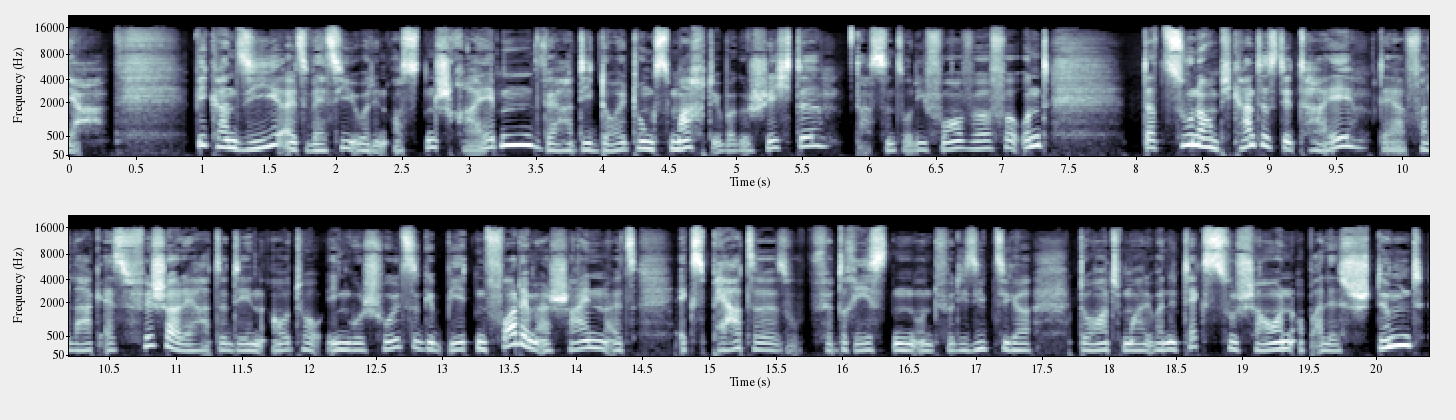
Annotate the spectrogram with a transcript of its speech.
Ja. Wie kann sie als Wessi über den Osten schreiben? Wer hat die Deutungsmacht über Geschichte? Das sind so die Vorwürfe. Und Dazu noch ein pikantes Detail. Der Verlag S. Fischer, der hatte den Autor Ingo Schulze gebeten, vor dem Erscheinen als Experte so für Dresden und für die 70er dort mal über den Text zu schauen, ob alles stimmt.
